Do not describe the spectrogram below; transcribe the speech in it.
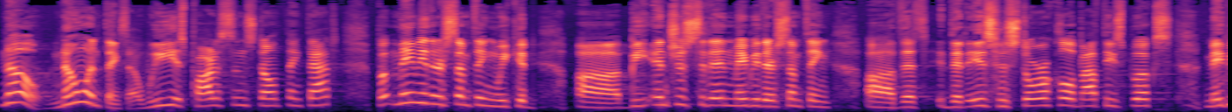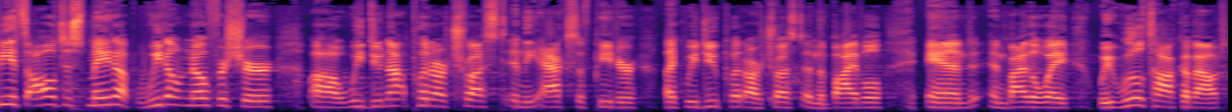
No, no one thinks that. We as Protestants don't think that. But maybe there's something we could uh, be interested in. Maybe there's something uh, that's, that is historical about these books. Maybe it's all just made up. We don't know for sure. Uh, we do not put our trust in the Acts of Peter like we do put our trust in the Bible. And, and by the way, we will talk about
